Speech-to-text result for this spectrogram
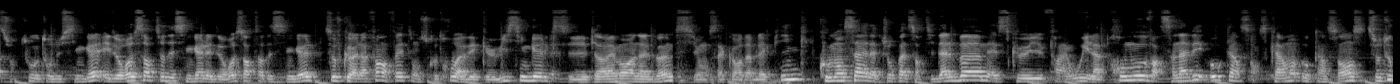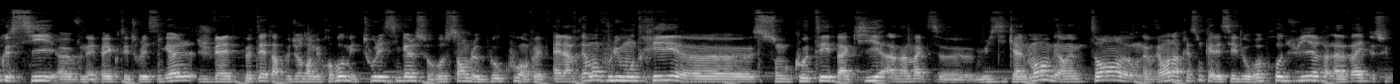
Surtout autour du single et de ressortir des singles et de ressortir des singles. Sauf qu'à la fin, en fait, on se retrouve avec 8 singles, c'est carrément un album si on s'accorde à Blackpink. Comment ça, elle a toujours pas sorti d'album? Est-ce que, enfin, oui, la promo, ça n'avait aucun sens, clairement aucun sens. Surtout que si euh, vous n'avez pas écouté tous les singles, je vais être peut-être un peu dur dans mes propos, mais tous les singles se ressemblent beaucoup en fait. Elle a vraiment voulu montrer euh, son côté bah, qui Ava Max euh, musicalement, mais en même temps, on a vraiment l'impression qu'elle essayait de reproduire la vibe de Sweet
